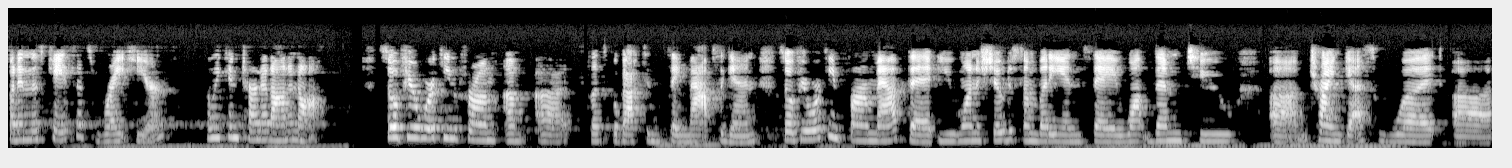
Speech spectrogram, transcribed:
But in this case, it's right here, and we can turn it on and off. So if you're working from, um, uh, let's go back to say maps again. So if you're working for a map that you want to show to somebody and say want them to um, try and guess what uh,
